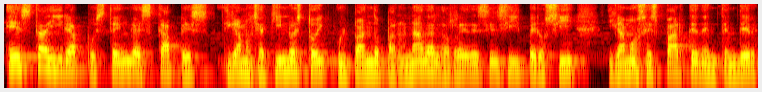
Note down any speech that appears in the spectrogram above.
esta ira pues tenga escapes, digamos, y aquí no estoy culpando para nada las redes en sí, pero sí, digamos, es parte de entender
